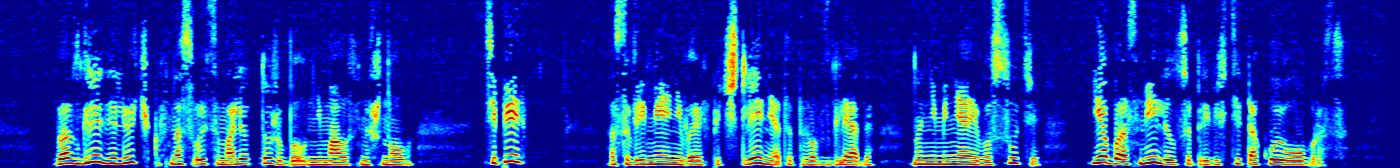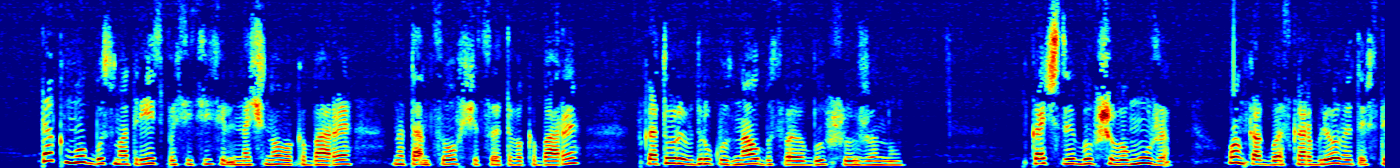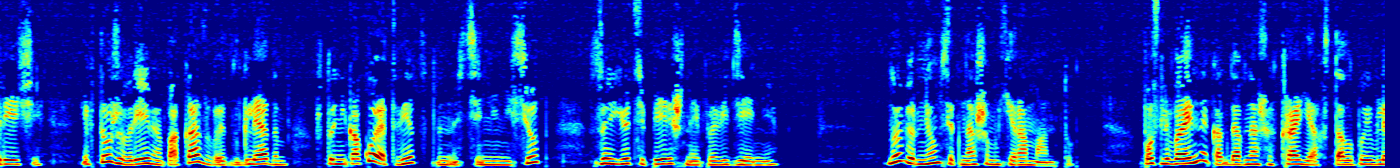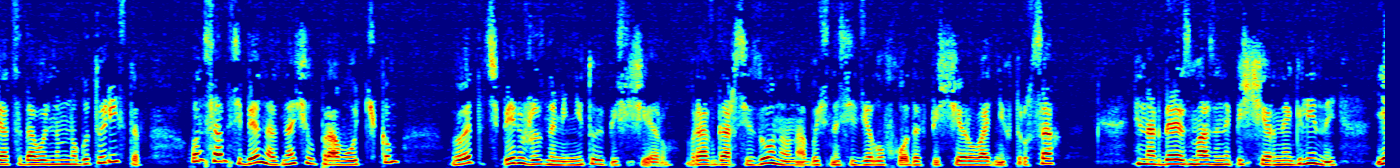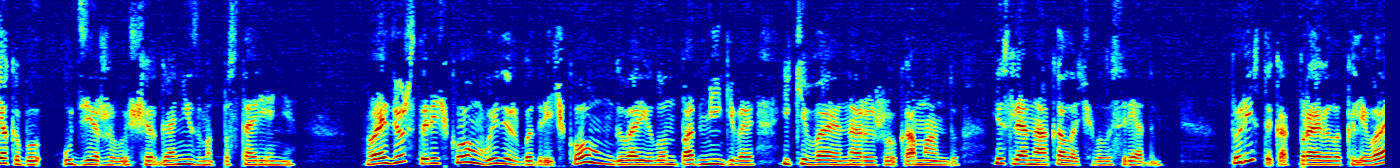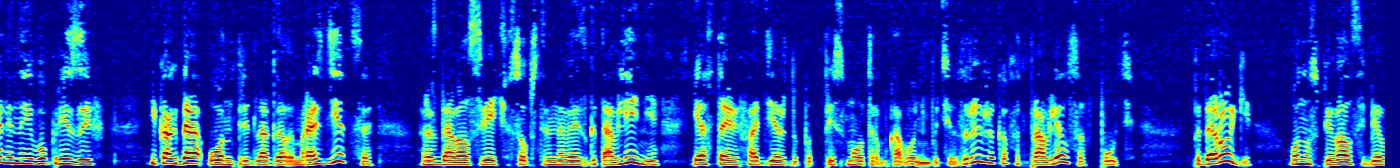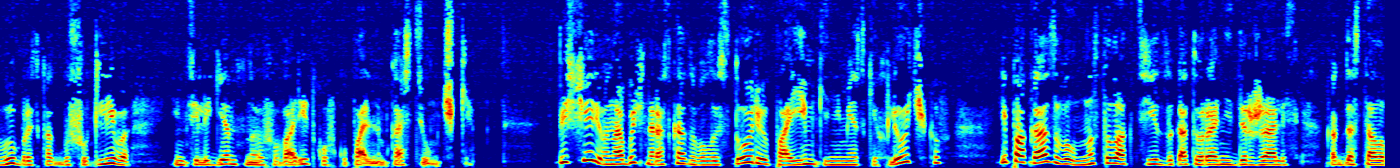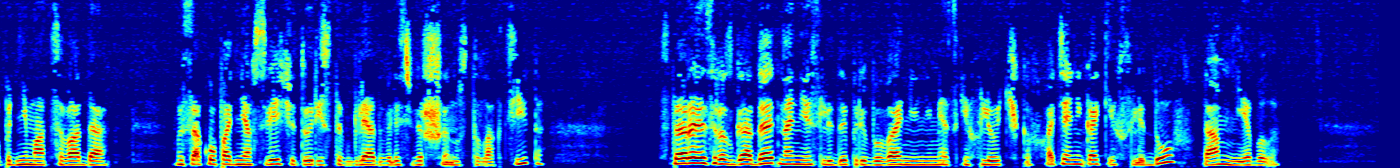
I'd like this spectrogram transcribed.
во взгляде летчиков на свой самолет тоже было немало смешного. Теперь, осовременивая впечатление от этого взгляда, но не меняя его сути, я бы осмелился привести такой образ. Так мог бы смотреть посетитель ночного кабаре на танцовщицу этого кабаре, в которой вдруг узнал бы свою бывшую жену. В качестве бывшего мужа он как бы оскорблен этой встречей, и в то же время показывает взглядом, что никакой ответственности не несет за ее теперешнее поведение. Но вернемся к нашему хироманту. После войны, когда в наших краях стало появляться довольно много туристов, он сам себя назначил проводчиком в эту теперь уже знаменитую пещеру. В разгар сезона он обычно сидел у входа в пещеру в одних трусах, иногда измазанный пещерной глиной, якобы удерживающий организм от постарения. «Войдешь старичком, выйдешь бодрячком», — говорил он, подмигивая и кивая на рыжую команду, если она околачивалась рядом. Туристы, как правило, колевали на его призыв, и когда он предлагал им раздеться, раздавал свечи собственного изготовления и, оставив одежду под присмотром кого-нибудь из рыжиков, отправлялся в путь. По дороге он успевал себе выбрать, как бы шутливо, интеллигентную фаворитку в купальном костюмчике. В пещере он обычно рассказывал историю поимки немецких летчиков и показывал на сталактит, за который они держались, когда стала подниматься вода. Высоко подняв свечи, туристы вглядывались в вершину сталактита, стараясь разгадать на ней следы пребывания немецких летчиков, хотя никаких следов там не было.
